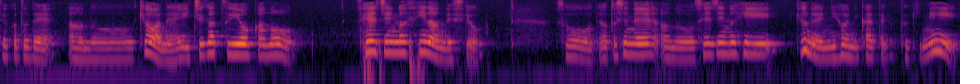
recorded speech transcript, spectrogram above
ということで、あの今日はね1月8日の成人の日なんですよ。そう。で私ねあの成人の日去年日本に帰った時に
